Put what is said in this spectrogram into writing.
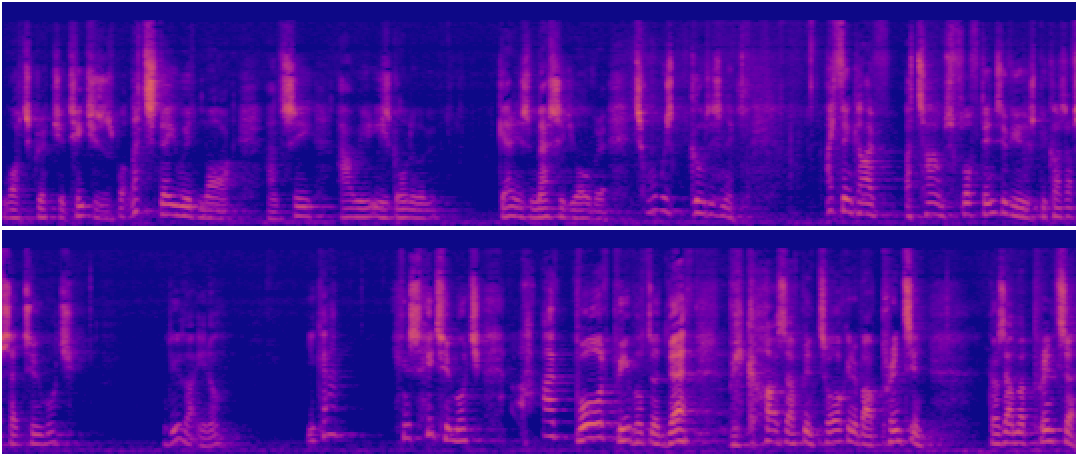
what Scripture teaches us. But let's stay with Mark and see how he's going to get his message over it. It's always good, isn't it? I think I've at times fluffed interviews because I've said too much. do that, you know. You can. You can say too much. I've bored people to death because I've been talking about printing, because I'm a printer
